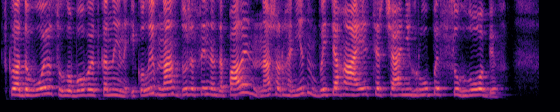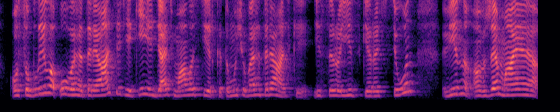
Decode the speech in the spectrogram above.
складовою суглобової тканини. І коли в нас дуже сильне запалення, наш організм витягає сірчані групи з суглобів. Особливо у вегетаріанців, які їдять мало сірки, тому що вегетаріанський і сироїдський раціон він е, вже має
